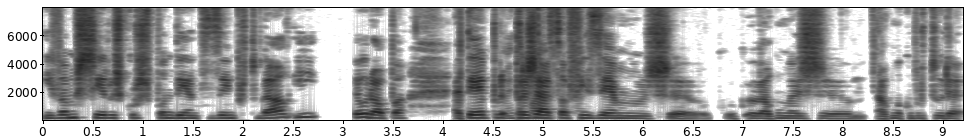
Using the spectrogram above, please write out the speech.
e vamos ser os correspondentes em Portugal e Europa. Até para Muito para já só fizemos co- algumas, eh, alguma cobertura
